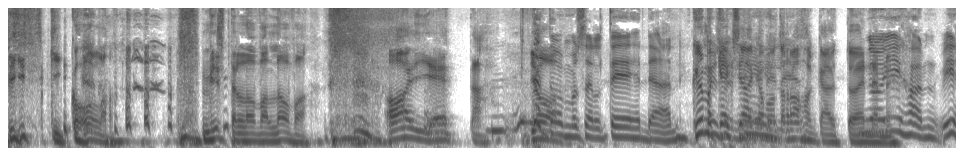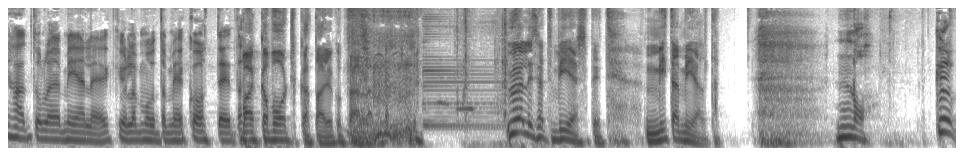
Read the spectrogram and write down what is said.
Viskikola. Mistä lova lova? Ai että. Mitä Joo. tuommoisella tehdään? Kyllä mä Kysy keksin aika mieleen. monta rahan käyttöä ennen. No No ihan, ihan tulee mieleen kyllä muutamia kohteita. Vaikka vodka tai joku tällainen. Yölliset viestit. Mitä mieltä? No, kyllä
